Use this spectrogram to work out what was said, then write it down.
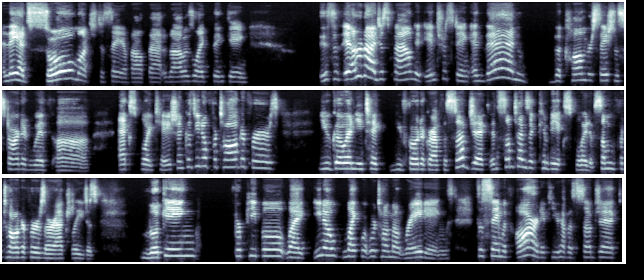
and they had so much to say about that and I was like thinking this is I don't know I just found it interesting. And then the conversation started with uh exploitation because you know photographers you go and you take you photograph a subject and sometimes it can be exploitive some photographers are actually just looking for people like you know like what we're talking about ratings. It's the same with art. If you have a subject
